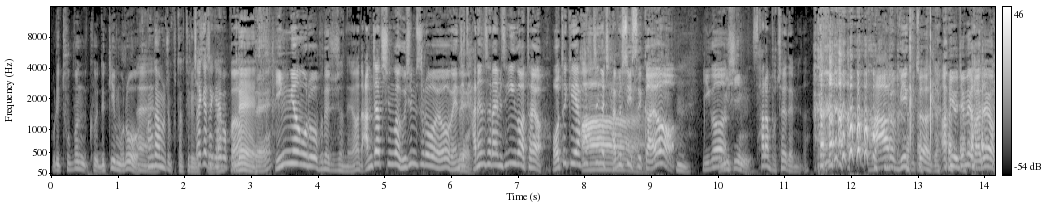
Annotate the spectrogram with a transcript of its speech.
우리 두 분 그 느낌으로 네. 상담을 좀 부탁드리겠습니다. 짧게 짧게 해볼까요? 네. 네. 익명으로 보내주셨네요. 남자친구가 의심스러워요. 왠지 네. 다른 사람이 생긴 것 같아요. 어떻게 합승을 아. 잡을 수 있을까요? 음. 이건 의심. 사람 붙여야 됩니다. 바로 미행 붙여야죠. 아, 요즘에 맞아요.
